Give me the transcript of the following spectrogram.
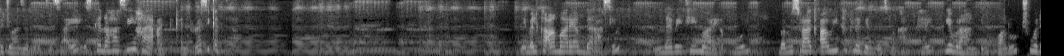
ልጇ ዘመነ ትንሣኤ እስከ ነሐሴ 21 ቀን ድረስ ይቀጥላል። የመልክዓ ማርያም ደራሲም እመቤቴ ማርያም ሆይ በምስራቃዊ ተክለገነት መካከል የብርሃን ድንኳኖች ወደ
